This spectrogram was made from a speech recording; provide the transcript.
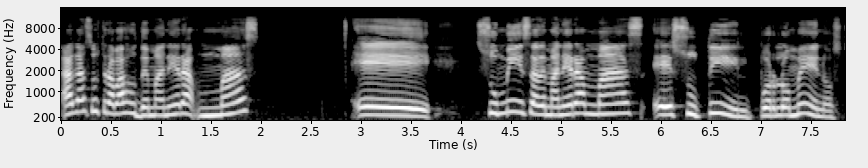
hagan sus trabajos de manera más eh, sumisa, de manera más eh, sutil, por lo menos,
